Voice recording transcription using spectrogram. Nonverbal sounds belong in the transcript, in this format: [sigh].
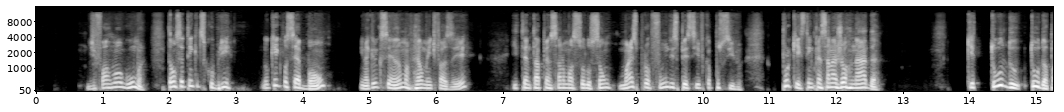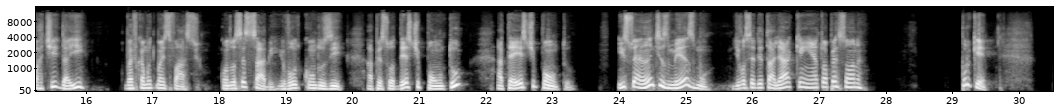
de forma alguma. Então você tem que descobrir no que, que você é bom e naquilo que você ama realmente fazer e tentar pensar numa solução mais profunda e específica possível. Por quê? Você tem que pensar na jornada. Que tudo, tudo a partir daí vai ficar muito mais fácil. Quando você sabe, eu vou conduzir a pessoa deste ponto até este ponto. Isso é antes mesmo de você detalhar quem é a tua persona. Por quê?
